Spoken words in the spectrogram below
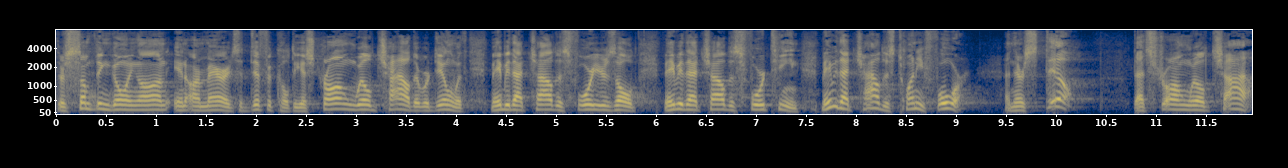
There's something going on in our marriage, a difficulty, a strong willed child that we're dealing with. Maybe that child is four years old. Maybe that child is 14. Maybe that child is 24, and there's still that strong willed child.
